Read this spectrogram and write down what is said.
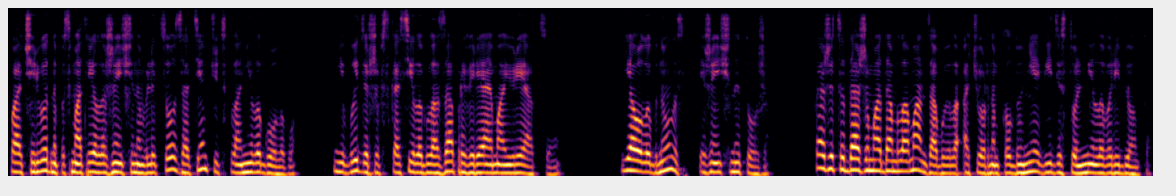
Поочередно посмотрела женщинам в лицо, затем чуть склонила голову. Не выдержав, скосила глаза, проверяя мою реакцию. Я улыбнулась, и женщины тоже. Кажется, даже мадам Ламан забыла о черном колдуне в виде столь милого ребенка.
